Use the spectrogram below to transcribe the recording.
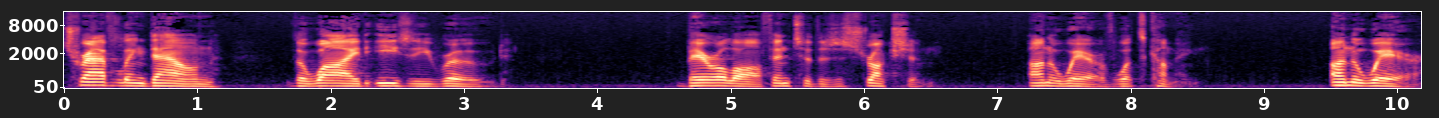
traveling down the wide, easy road, barrel off into the destruction, unaware of what's coming, unaware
